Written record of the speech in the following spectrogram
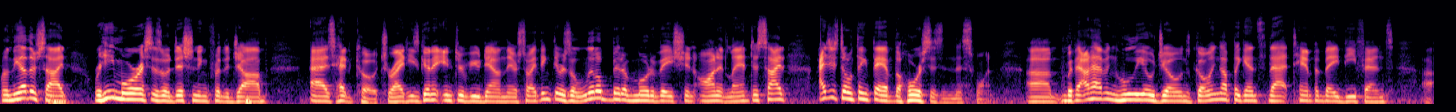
On the other side, Raheem Morris is auditioning for the job as head coach, right? He's going to interview down there. So I think there's a little bit of motivation on Atlanta's side. I just don't think they have the horses in this one. Um, without having Julio Jones going up against that Tampa Bay defense uh,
